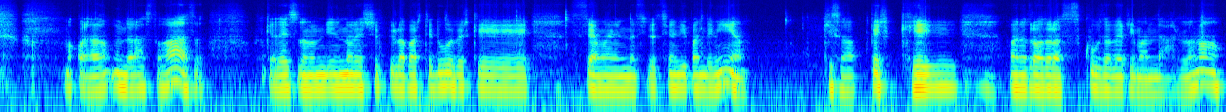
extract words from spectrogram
ma quella, un The Last of Us, che adesso non, non esce più la parte 2 perché siamo in una situazione di pandemia. Chissà perché hanno trovato la scusa per rimandarlo, no?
